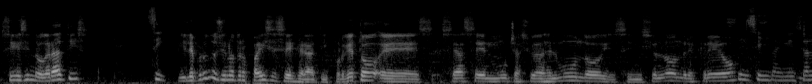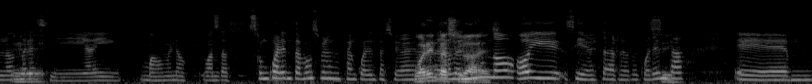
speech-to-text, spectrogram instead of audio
¿Sigue siendo gratis? Sí, Y le pregunto si en otros países es gratis, porque esto eh, se hace en muchas ciudades del mundo, y se inició en Londres, creo. Sí, Sí. se inició en Londres Eh, y hay más o menos cuántas. son 40, más o menos están 40 ciudades 40 alrededor ciudades. del mundo. Hoy sí, debe estar alrededor de 40. Eh,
